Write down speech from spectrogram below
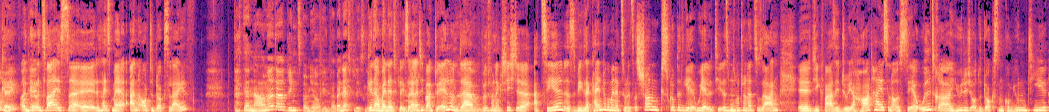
Okay, Und, okay. und zwar ist, äh, das heißt mal Unorthodox Life. Das, der Name, da ringt's bei mir auf jeden Fall. Bei Netflix. Genau, bei Netflix. Relativ aktuell und da wird von der Geschichte erzählt. Das ist, wie gesagt, keine Dokumentation. Das ist schon scripted Reality. Das muss man schon dazu sagen. Äh, Die quasi Julia Hart heißt und aus der ultra-jüdisch-orthodoxen Community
